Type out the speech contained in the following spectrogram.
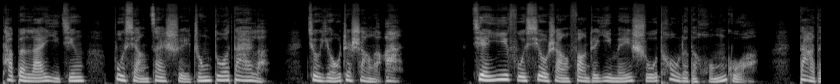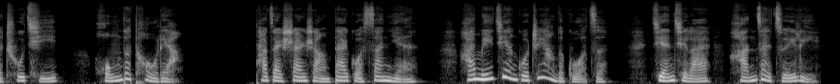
他本来已经不想在水中多待了，就游着上了岸。见衣服袖上放着一枚熟透了的红果，大的出奇，红的透亮。他在山上待过三年，还没见过这样的果子，捡起来含在嘴里，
